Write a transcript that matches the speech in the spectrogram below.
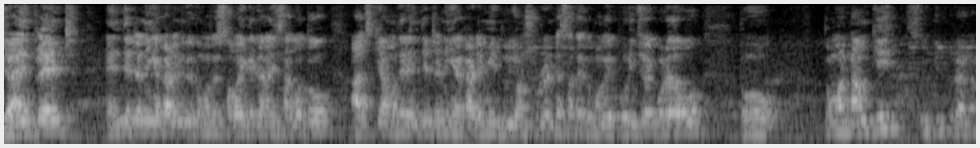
জয় ফ্রেন্ড এনজে ট্রেনিং একাডেমিতে তোমাদের সবাইকে জানাই স্বাগত। আজকে আমাদের এনজে ট্রেনিং একাডেমি দুজন স্টুডেন্টের সাথে তোমাদের পরিচয় করে দেবো। তো তোমার নাম কি? সুদীপ রানা।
